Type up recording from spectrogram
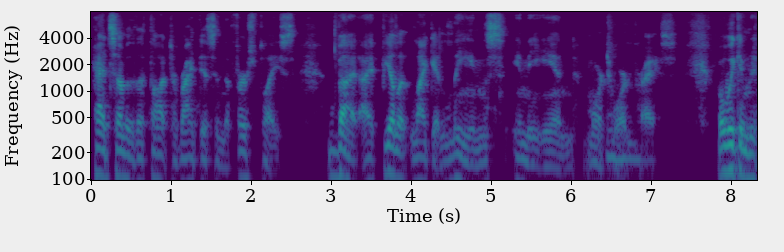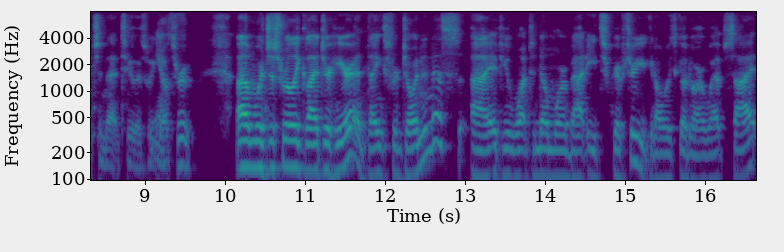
had some of the thought to write this in the first place. But I feel it like it leans in the end more toward Mhm. praise. But we can mention that too as we go through. Um, we're just really glad you're here and thanks for joining us. Uh, if you want to know more about Eat Scripture, you can always go to our website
